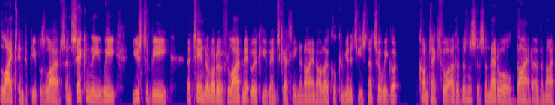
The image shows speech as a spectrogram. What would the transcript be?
light into people's lives. And secondly, we used to be attend a lot of live networking events, Kathleen and I, in our local communities. And that's where we got contacts for other businesses, and that all died overnight.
